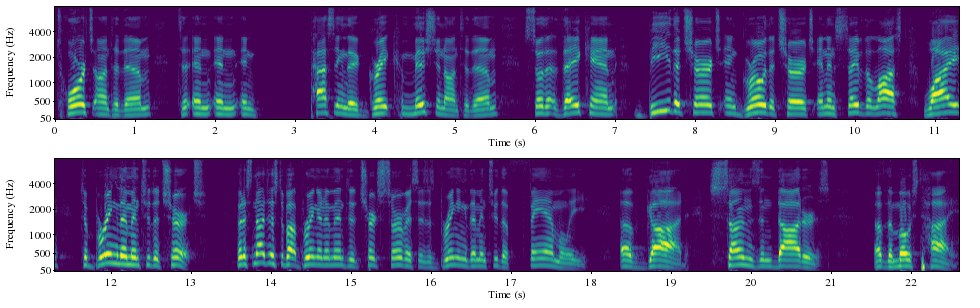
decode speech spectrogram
torch onto them to, and, and, and passing the Great Commission onto them so that they can be the church and grow the church and then save the lost. Why? To bring them into the church. But it's not just about bringing them into church services, it's bringing them into the family of God, sons and daughters of the Most High.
